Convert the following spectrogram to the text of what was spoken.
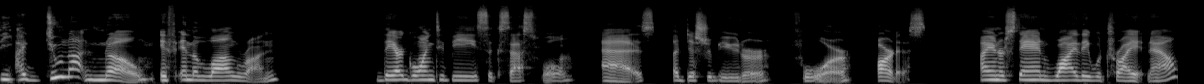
the I do not know if in the long run they are going to be successful as a distributor for artists. I understand why they would try it now.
